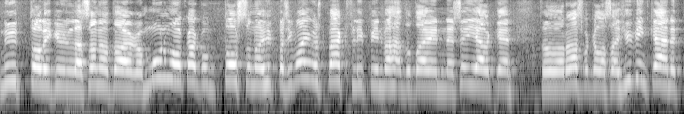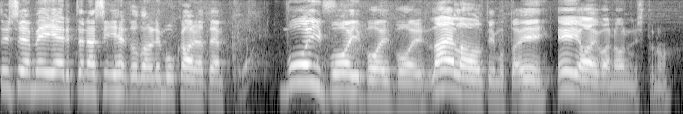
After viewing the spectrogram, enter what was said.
Nyt oli kyllä, sanotaanko, mun moka, kun tossa noin hyppäsi vahingossa backflipin vähän tota ennen. Sen jälkeen tota, Rasvakalla sai hyvin käännettyä se ja me ei enää siihen tota, niin mukaan, joten voi voi voi voi. Lähellä oltiin, mutta ei, ei aivan onnistunut.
